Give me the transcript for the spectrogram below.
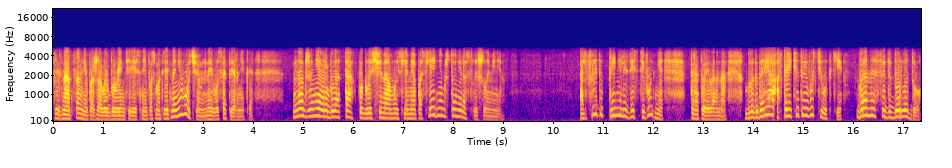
Признаться, мне, пожалуй, было интереснее посмотреть на него, чем на его соперника. Но Дженевра была так поглощена мыслями о последнем, что не расслышала меня. «Альфреда приняли здесь сегодня», — тараторила она, — «благодаря авторитету его тетки, баронессы де Дорледо.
